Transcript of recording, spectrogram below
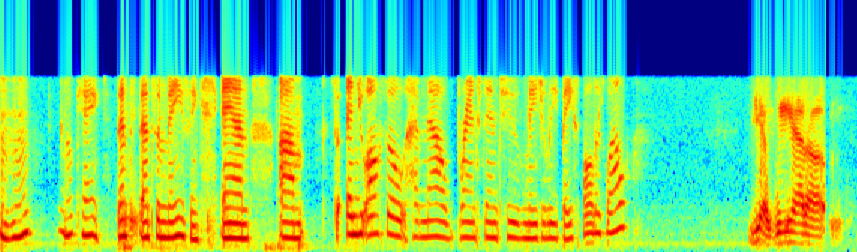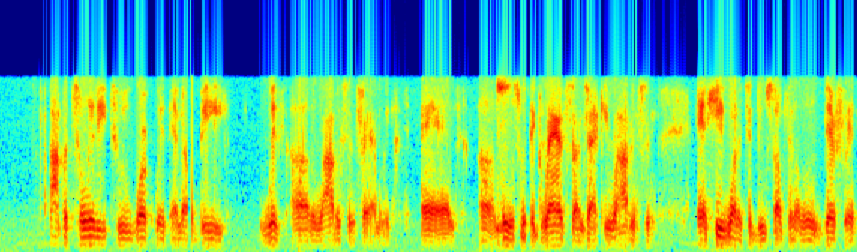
Mhm. Okay. That's that's amazing. And um so and you also have now branched into Major League Baseball as well? Yeah, we had a opportunity to work with MLB with uh, the Robinson family, and um, it was with the grandson Jackie Robinson, and he wanted to do something a little different.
